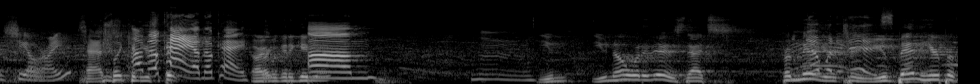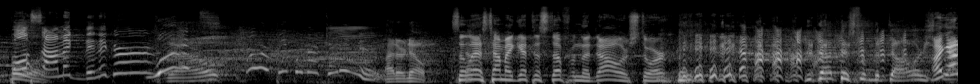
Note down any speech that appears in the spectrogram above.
Is she all right? Ashley, can I'm you okay. speak? I'm okay. All right, we're gonna give you. Um, you you know what it is. That's know familiar what it to is. you. You've been here before. balsamic vinegar. What? No. How are people not getting this? I don't know. It's the last time I get this stuff from the dollar store. You got this from the dollar store. I got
